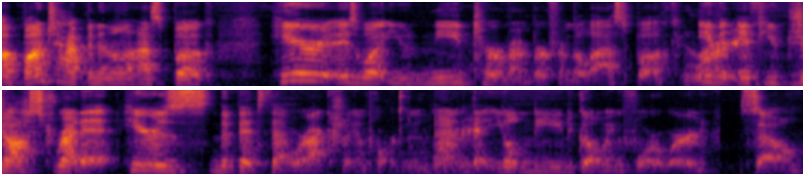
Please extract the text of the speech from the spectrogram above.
a bunch happened in the last book here is what you need to remember from the last book even if you just read it here's the bits that were actually important Right. and that you'll need going forward so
